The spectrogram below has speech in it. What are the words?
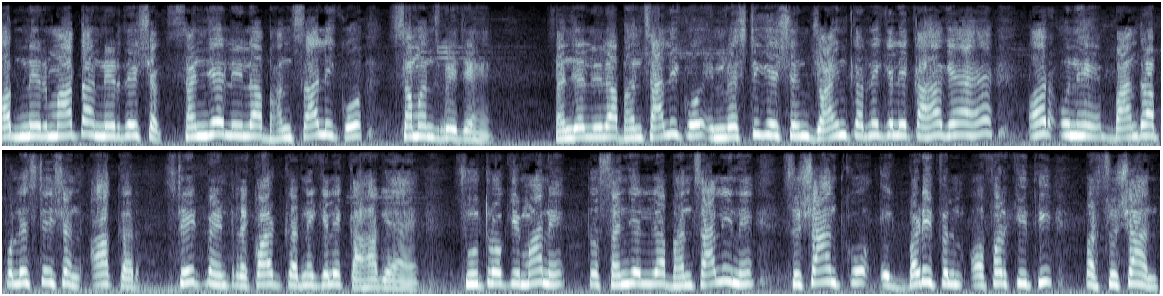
अब निर्माता निर्देशक संजय लीला भंसाली को समन्स भेजे हैं। संजय लीला भंसाली को इन्वेस्टिगेशन ज्वाइन करने के लिए कहा गया है और उन्हें बांद्रा पुलिस स्टेशन आकर स्टेटमेंट रिकॉर्ड करने के लिए कहा गया है। सूत्रों की माने तो संजय लीला भंसाली ने सुशांत को एक बड़ी फ़िल्म ऑफ़र की थी, पर सुशांत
